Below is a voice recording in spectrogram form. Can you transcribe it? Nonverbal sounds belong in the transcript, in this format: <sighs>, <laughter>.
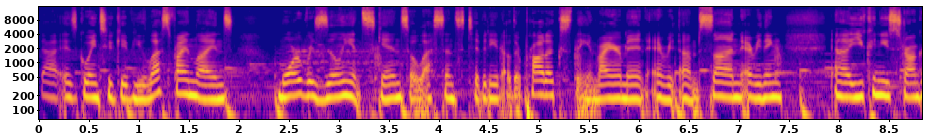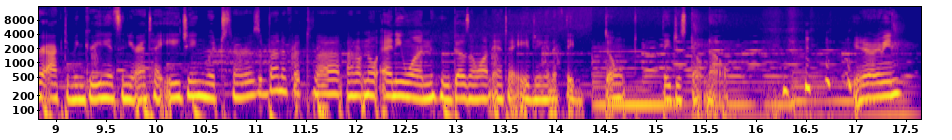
that is going to give you less fine lines, more resilient skin, so less sensitivity to other products, the environment, every um, sun, everything. Uh, you can use stronger active ingredients in your anti-aging, which there is a benefit to that. I don't know anyone who doesn't want anti-aging, and if they don't, they just don't know. <laughs> you know what I mean?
